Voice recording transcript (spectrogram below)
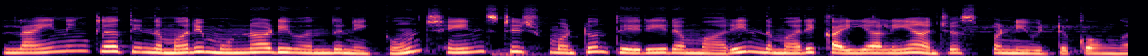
லைனிங் கிளாத் இந்த மாதிரி முன்னாடி வந்து நிற்கும். செயின் ஸ்டிச் மட்டும் தெரிகிற மாதிரி இந்த மாதிரி கையாலேயே அட்ஜஸ்ட் பண்ணி விட்டுக்கோங்க.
